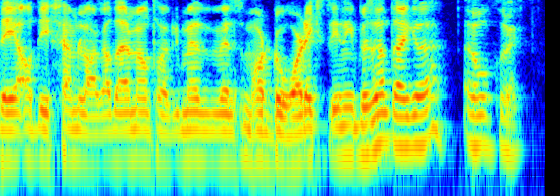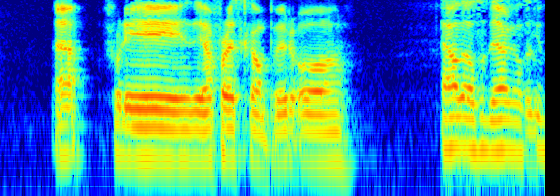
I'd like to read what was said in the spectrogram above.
det av de fem lagene der med antagelig med vel som har dårligst vinningprosent, er det ikke det? Jo, korrekt. Ja, fordi de har flest kamper og Ja, det, altså De har ganske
